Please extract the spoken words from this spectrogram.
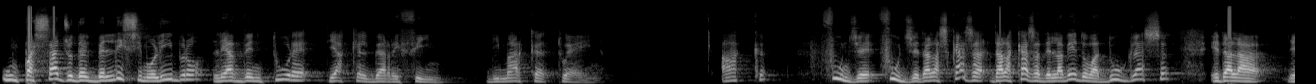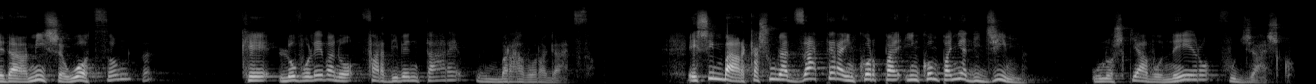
un passaggio del bellissimo libro Le avventure di Huckleberry Finn di Mark Twain. Huck fugge, fugge dalla, casa, dalla casa della vedova Douglas e dalla e da Miss Watson eh, che lo volevano far diventare un bravo ragazzo. E si imbarca su una zattera in, corpa, in compagnia di Jim, uno schiavo nero fuggiasco.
